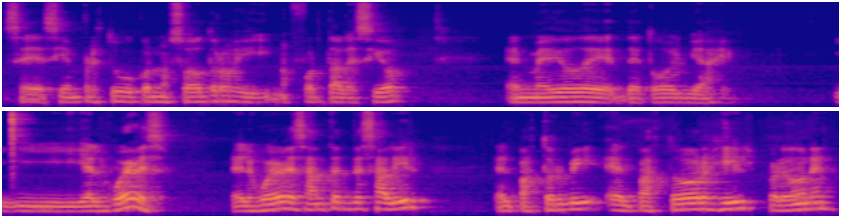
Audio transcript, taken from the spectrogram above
se, siempre estuvo con nosotros y nos fortaleció en medio de, todo el viaje. Y el jueves, el jueves antes de salir, el pastor, el pastor Gil, perdonen,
